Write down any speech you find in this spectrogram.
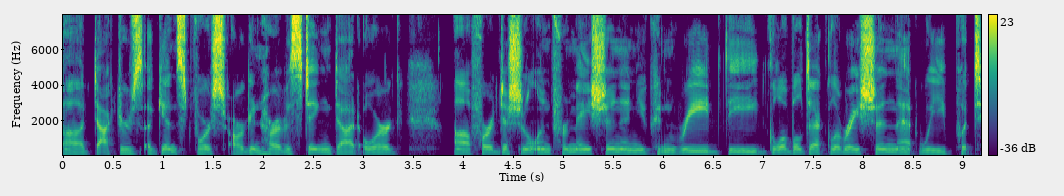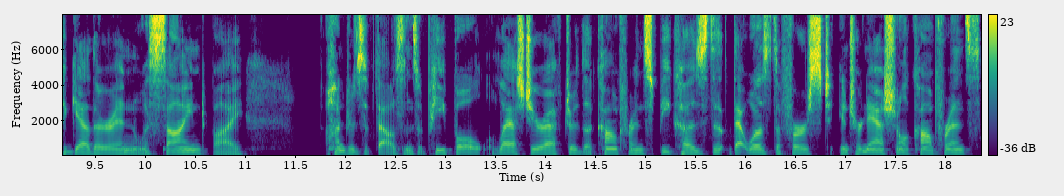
uh, Doctors Against Forced Organ Harvesting.org uh, for additional information, and you can read the global declaration that we put together and was signed by hundreds of thousands of people last year after the conference because th- that was the first international conference.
